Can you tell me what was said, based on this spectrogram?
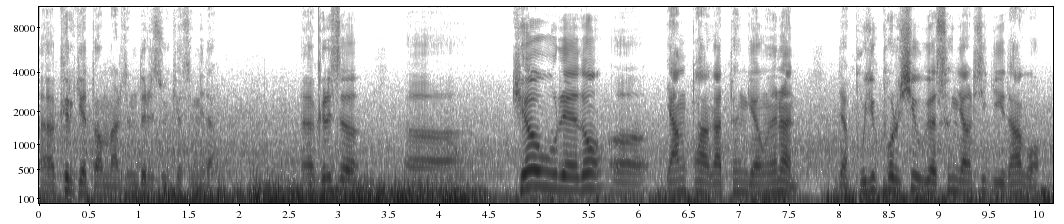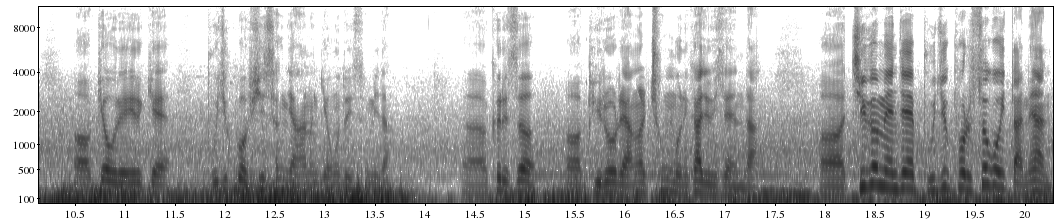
어, 그렇게 또 말씀드릴 수 있겠습니다. 어, 그래서 어, 겨울에도 어, 양파 같은 경우에는 이제 부직포를 씌우고 성장을 시키기도 하고 어, 겨울에 이렇게 부직포 없이 성장하는 경우도 있습니다. 어, 그래서 어, 비료량을 충분히 가지고 있어야 된다. 어, 지금 현재 부직포를 쓰고 있다면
